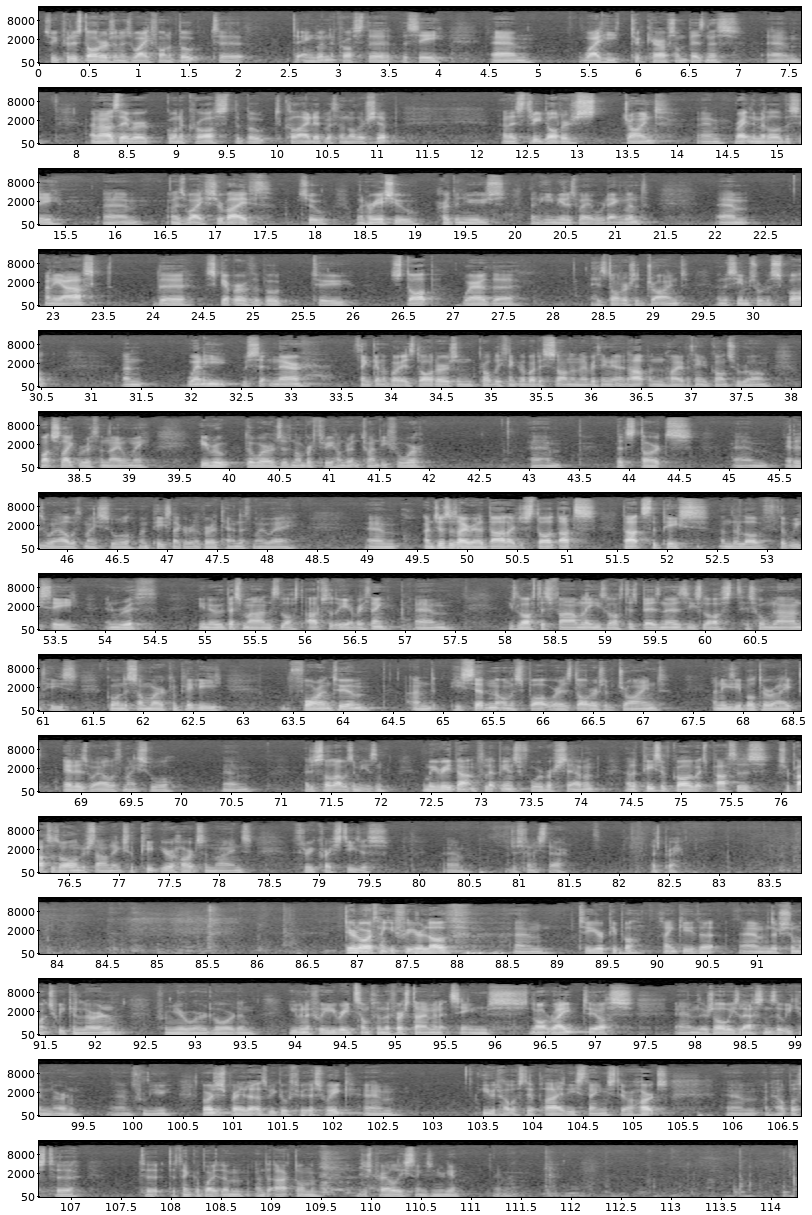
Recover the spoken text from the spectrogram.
So he put his daughters and his wife on a boat to to England across the the sea, um, while he took care of some business. Um, and as they were going across, the boat collided with another ship, and his three daughters drowned um, right in the middle of the sea, um, and his wife survived. So when Horatio heard the news, then he made his way over to England, um, and he asked the skipper of the boat to stop where the his daughters had drowned in the same sort of spot. And when he was sitting there thinking about his daughters and probably thinking about his son and everything that had happened, how everything had gone so wrong, much like Ruth and Naomi, he wrote the words of number 324 um, that starts, um, It is well with my soul, when peace like a river attendeth my way. Um, and just as I read that, I just thought that's, that's the peace and the love that we see in Ruth. You know, this man's lost absolutely everything. Um, he's lost his family, he's lost his business, he's lost his homeland, he's going to somewhere completely foreign to him, and he's sitting on the spot where his daughters have drowned, and he's able to write, It is well with my soul. Um, I just thought that was amazing. And we read that in Philippians 4, verse 7. And the peace of God, which passes, surpasses all understanding, shall keep your hearts and minds through Christ Jesus. Um, we'll just finish there. Let's pray. Dear Lord, thank you for your love um, to your people. Thank you that um, there's so much we can learn from your word, Lord. And even if we read something the first time and it seems not right to us, um, there's always lessons that we can learn um, from you. Lord, I just pray that as we go through this week, um, you would help us to apply these things to our hearts um, and help us to, to, to think about them and to act on them. I just pray all these things in your name. Amen.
